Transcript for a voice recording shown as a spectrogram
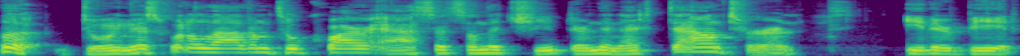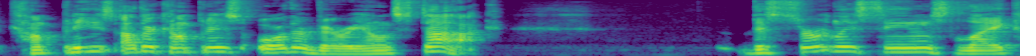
Look, doing this would allow them to acquire assets on the cheap during the next downturn, either be it companies, other companies, or their very own stock. This certainly seems like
